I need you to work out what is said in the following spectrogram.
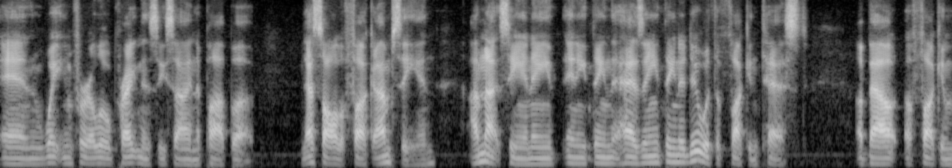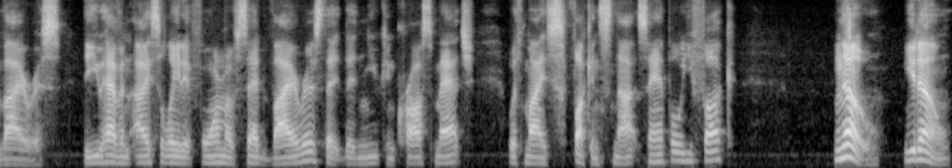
and waiting for a little pregnancy sign to pop up that's all the fuck i'm seeing I'm not seeing any anything that has anything to do with the fucking test about a fucking virus. Do you have an isolated form of said virus that then you can cross match with my fucking snot sample? You fuck. No, you don't.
